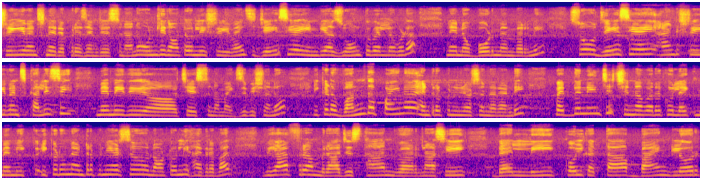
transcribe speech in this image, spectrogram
శ్రీ ఈవెంట్స్ని రిప్రజెంట్ చేస్తున్నాను only not only Shri Events JCI India zone ట్వెల్వ్లో కూడా నేను బోర్డు మెంబర్ని so JCI and Shri Events కలిసి మేము ఇది చేస్తున్నాం ఎగ్జిబిషన్ ఇక్కడ వంద పైన ఎంటర్ప్రినర్స్ ఉన్నారండి పెద్ద నుంచి చిన్న వరకు లైక్ మేము ఇక్కడ ఉన్న entrepreneurs not only Hyderabad we have from Rajasthan Varanasi Delhi Kolkata Bengaluru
